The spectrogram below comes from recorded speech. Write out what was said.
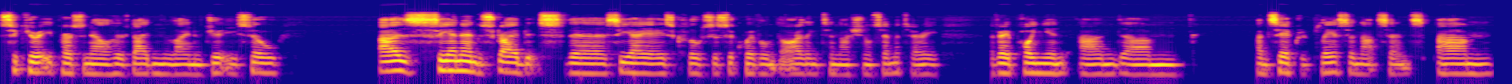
security personnel who have died in the line of duty. So, as CNN described, it's the CIA's closest equivalent to Arlington National Cemetery a very poignant and um, and sacred place in that sense. Um,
